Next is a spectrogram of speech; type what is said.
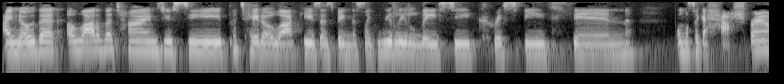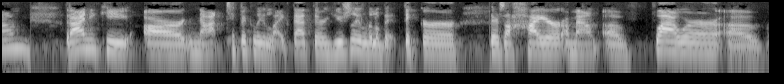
I know that a lot of the times you see potato latkes as being this like really lacy, crispy, thin, almost like a hash brown. Draniki are not typically like that. They're usually a little bit thicker. There's a higher amount of flour, of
